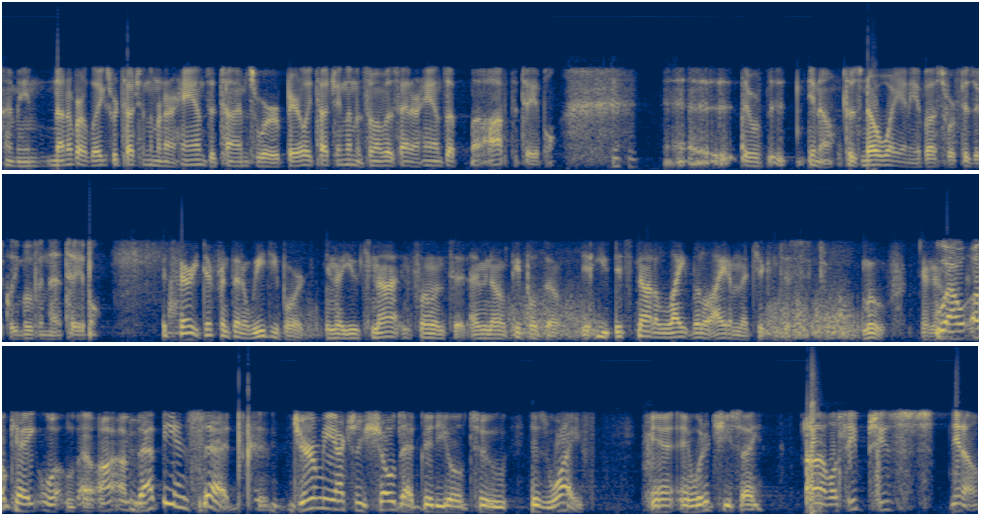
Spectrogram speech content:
I mean, none of our legs were touching them, and our hands at times were barely touching them, and some of us had our hands up uh, off the table. Uh, there were, you know, there's no way any of us were physically moving that table. it's very different than a Ouija board. You know, you cannot influence it. I mean, no, people don't. You, you- it's not a light little item that you can just move. You know? Well, okay. Well, uh, um, that being said, Jeremy actually showed that video to his wife, and, and what did she say? Uh, well, she she's you know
